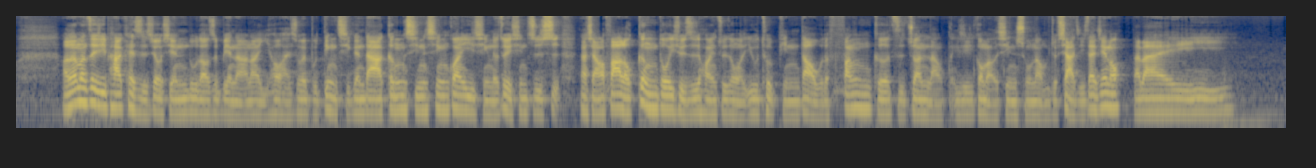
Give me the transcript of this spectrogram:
好，那么这集 podcast 就先录到这边啦。那以后还是会不定期跟大家更新新冠疫情的最新知识。那想要 follow 更多医学知识，欢迎追踪我的 YouTube 频道、我的方格子专栏以及购买我的新书。那我们就下集再见喽，拜拜。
